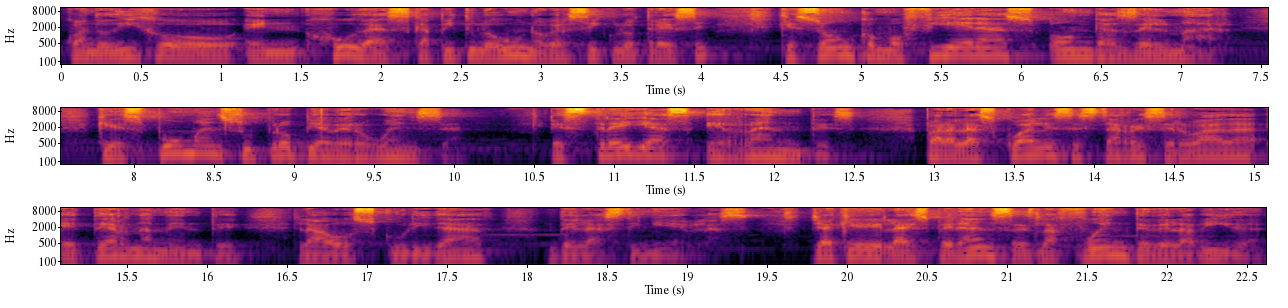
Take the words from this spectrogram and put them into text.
cuando dijo en Judas capítulo 1 versículo 13 que son como fieras ondas del mar, que espuman su propia vergüenza. estrellas errantes, para las cuales está reservada eternamente la oscuridad de las tinieblas ya que la esperanza es la fuente de la vida.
